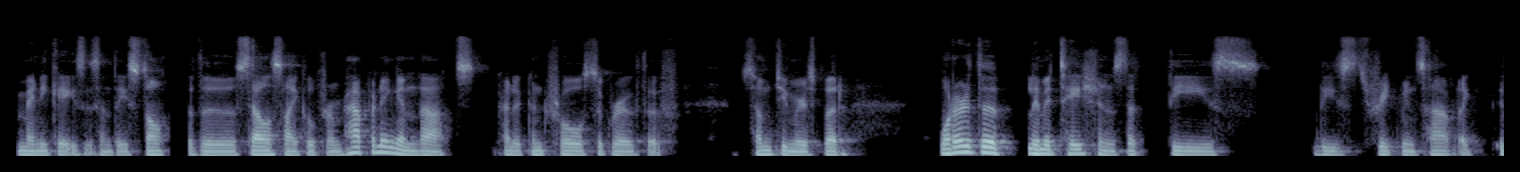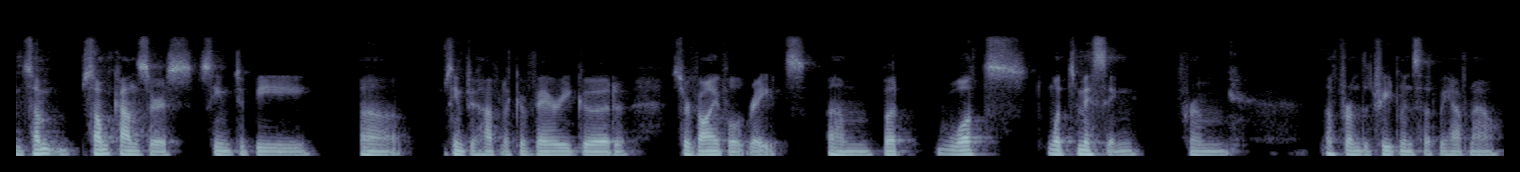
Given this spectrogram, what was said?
many cases and they stop the cell cycle from happening and that kind of controls the growth of some tumors. But what are the limitations that these these treatments have? Like in some some cancers seem to be uh, seem to have like a very good survival rates um, but what's what's missing from uh, from the treatments that we have now?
